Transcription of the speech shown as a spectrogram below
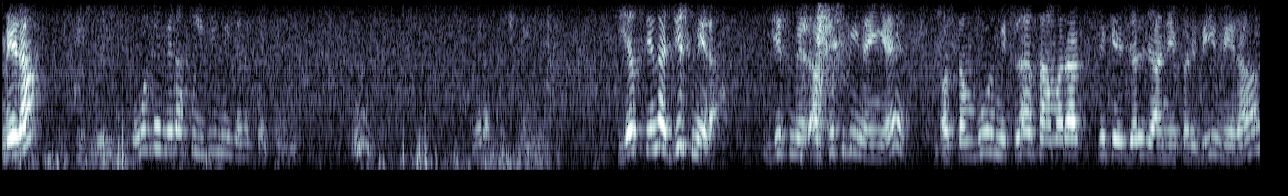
मेरा बोलते मेरा कुछ भी नहीं जनक कहते हैं। हम्म, मेरा कुछ नहीं है। यश से ना जिस मेरा जिस मेरा कुछ भी नहीं है और संपूर्ण मिथिला साम्राज्य के जल जाने पर भी मेरा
